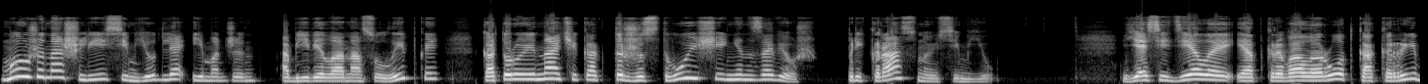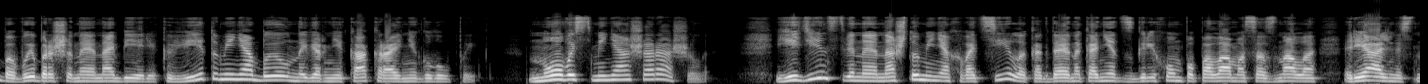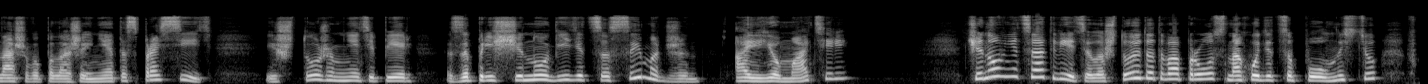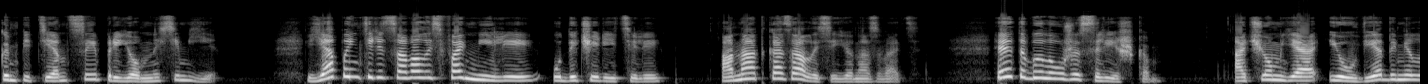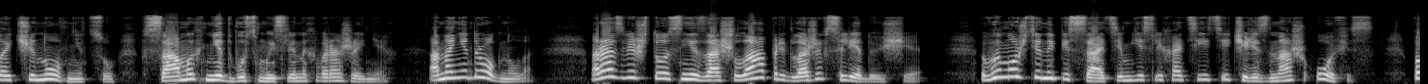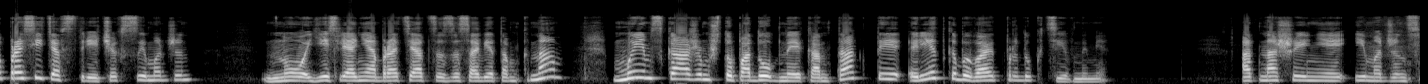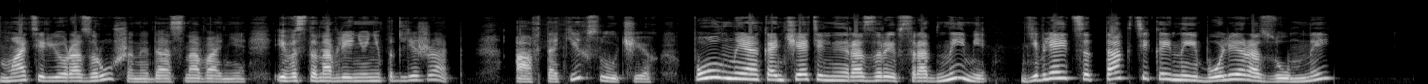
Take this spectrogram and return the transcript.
Мы уже нашли семью для Имаджин объявила она с улыбкой, которую иначе как торжествующей не назовешь. Прекрасную семью. Я сидела и открывала рот, как рыба, выброшенная на берег. Вид у меня был наверняка крайне глупый. Новость меня ошарашила. Единственное, на что меня хватило, когда я наконец с грехом пополам осознала реальность нашего положения, это спросить: и что же мне теперь запрещено видеться с Имаджин, а ее матери? Чиновница ответила, что этот вопрос находится полностью в компетенции приемной семьи. Я поинтересовалась фамилией удочерителей. Она отказалась ее назвать. Это было уже слишком, о чем я и уведомила чиновницу в самых недвусмысленных выражениях. Она не дрогнула разве что снизошла, предложив следующее: вы можете написать им, если хотите, через наш офис, попросить о встречах с Имаджин. Но если они обратятся за советом к нам, мы им скажем, что подобные контакты редко бывают продуктивными. Отношения Имаджин с матерью разрушены до основания и восстановлению не подлежат. А в таких случаях Полный окончательный разрыв с родными является тактикой наиболее разумной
